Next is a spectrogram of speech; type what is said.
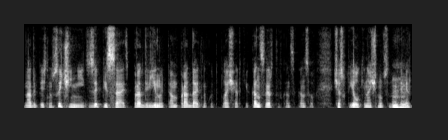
Надо песню сочинить, записать, продвинуть, там, продать на какой-то площадке, концерты, в конце концов. Сейчас вот елки начнутся, например.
